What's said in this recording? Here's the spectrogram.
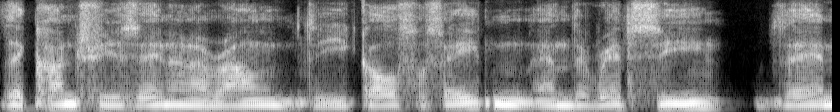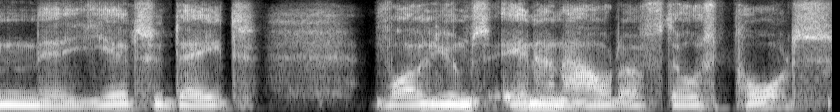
the countries in and around the Gulf of Aden and the Red Sea, then uh, year to date volumes in and out of those ports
